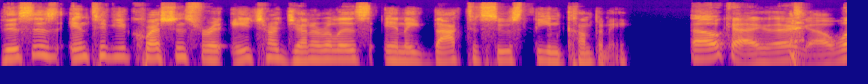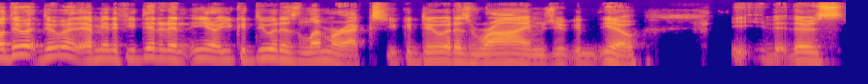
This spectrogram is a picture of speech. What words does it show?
this is interview questions for an HR generalist in a Dr. Seuss themed company. Okay, there you go. Well, do it, do it. I mean, if you did it in, you know, you could do it as limericks, you could do it as rhymes, you could, you know, there's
